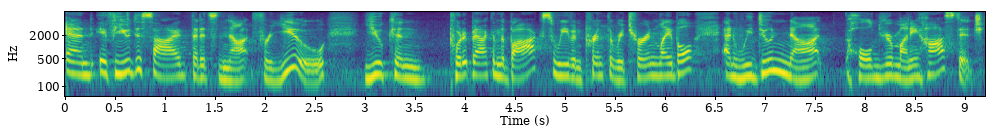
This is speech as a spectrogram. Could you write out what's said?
And if you decide that it's not for you, you can put it back in the box. We even print the return label, and we do not hold your money hostage.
